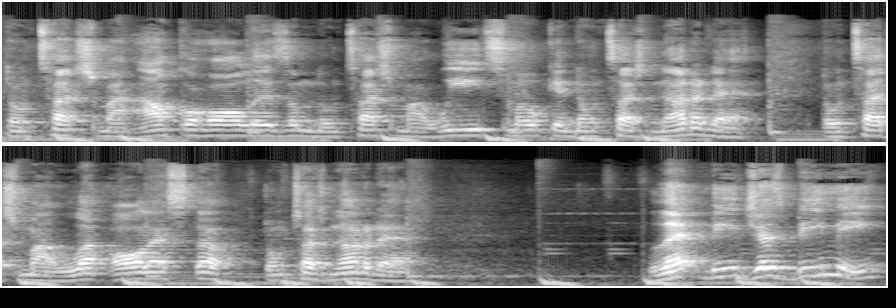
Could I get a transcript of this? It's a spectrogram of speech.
Don't touch my alcoholism. Don't touch my weed smoking. Don't touch none of that. Don't touch my lu- all that stuff. Don't touch none of that. Let me just be me.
